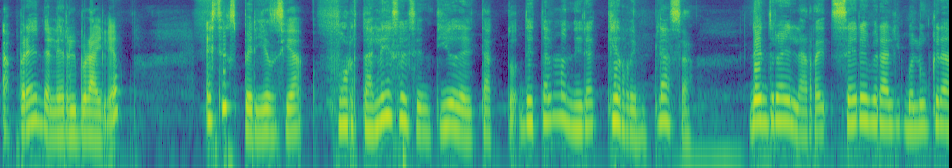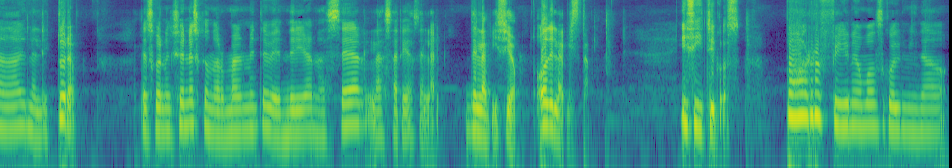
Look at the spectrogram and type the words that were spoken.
aprende a leer el braille, esta experiencia fortalece el sentido del tacto de tal manera que reemplaza dentro de la red cerebral involucrada en la lectura las conexiones que normalmente vendrían a ser las áreas de la, de la visión o de la vista. Y sí, chicos, por fin hemos culminado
